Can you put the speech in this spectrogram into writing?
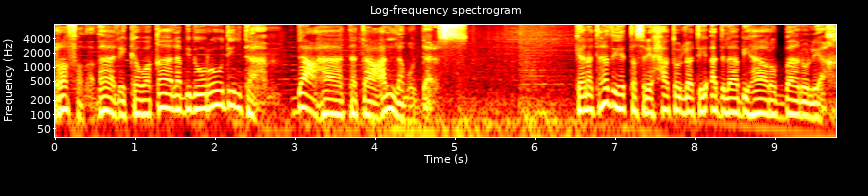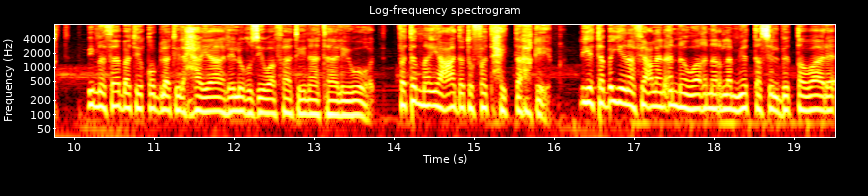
رفض ذلك وقال ببرود تام دعها تتعلم الدرس. كانت هذه التصريحات التي أدلى بها ربان اليخت. بمثابة قبلة الحياة للغز وفاه ناتالي وود فتم إعادة فتح التحقيق ليتبين فعلا أن واغنر لم يتصل بالطوارئ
